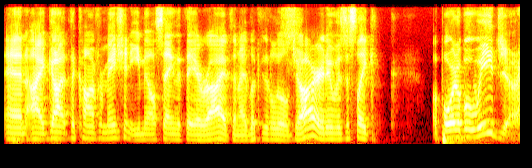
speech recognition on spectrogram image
And I got the confirmation email saying that they arrived. And I looked at the little jar and it was just like a portable weed jar.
